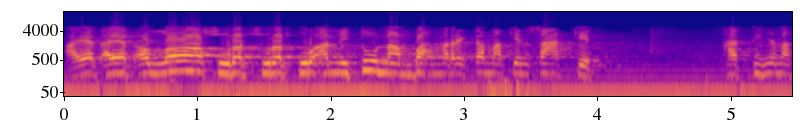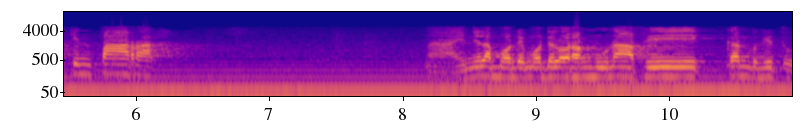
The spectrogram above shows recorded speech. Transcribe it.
ayat-ayat Allah surat-surat Quran itu nambah mereka makin sakit hatinya makin parah nah inilah model-model orang munafik kan begitu.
